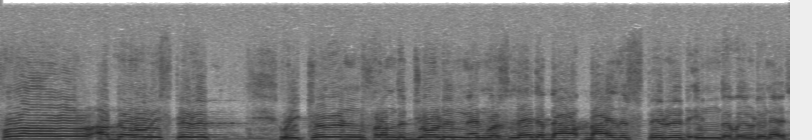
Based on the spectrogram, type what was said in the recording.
full of the Holy Spirit, returned from the Jordan and was led about by the Spirit in the wilderness.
